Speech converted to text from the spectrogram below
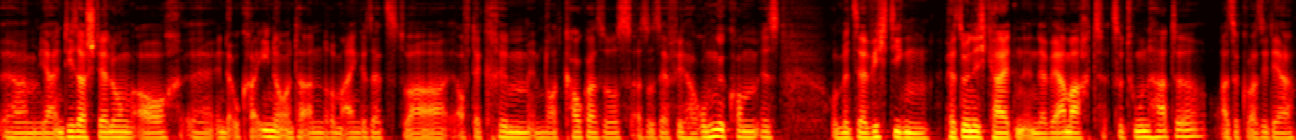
ähm, ja in dieser Stellung auch äh, in der Ukraine unter anderem eingesetzt war, auf der Krim, im Nordkaukasus, also sehr viel herumgekommen ist und mit sehr wichtigen Persönlichkeiten in der Wehrmacht zu tun hatte, also quasi der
